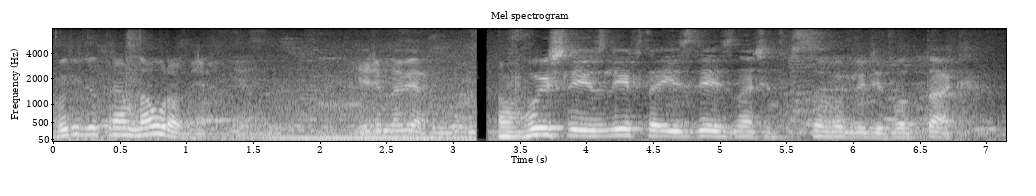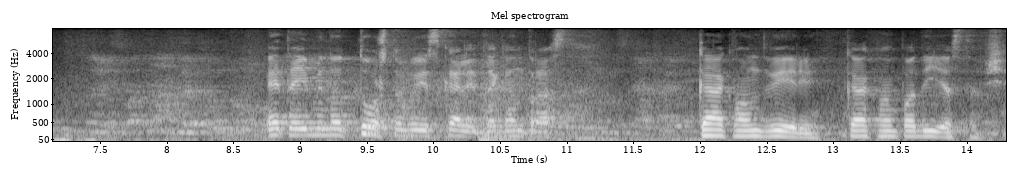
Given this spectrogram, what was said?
выглядят прям на уровне. Едем наверх. Вышли из лифта и здесь, значит, все выглядит вот так. Это именно то, что вы искали для контраста. Как вам двери? Как вам подъезд вообще?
